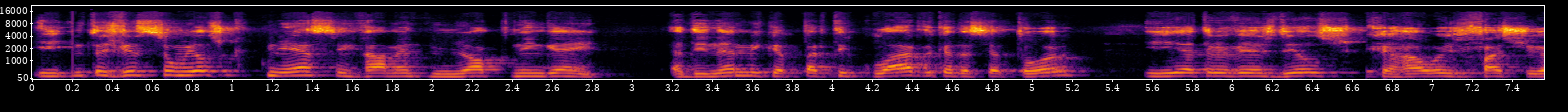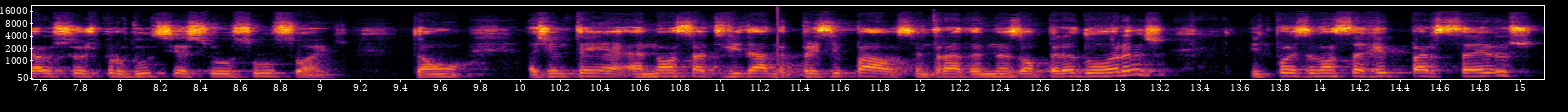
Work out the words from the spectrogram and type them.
e muitas vezes são eles que conhecem realmente melhor que ninguém a dinâmica particular de cada setor e é através deles que a Huawei faz chegar os seus produtos e as suas soluções. Então, a gente tem a nossa atividade principal centrada nas operadoras e depois a nossa rede de parceiros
